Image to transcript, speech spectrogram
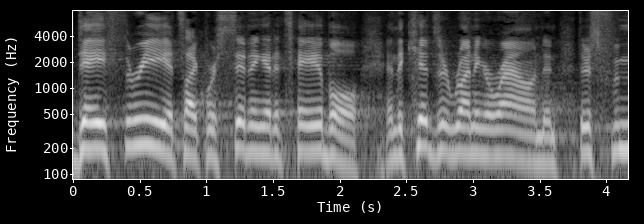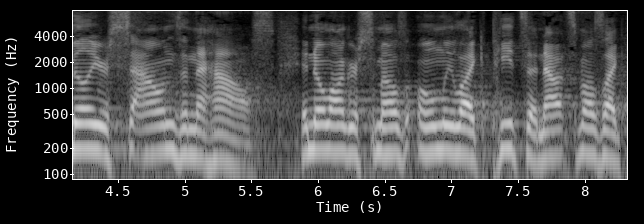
Day three, it's like we're sitting at a table and the kids are running around and there's familiar sounds in the house. It no longer smells only like pizza. Now it smells like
